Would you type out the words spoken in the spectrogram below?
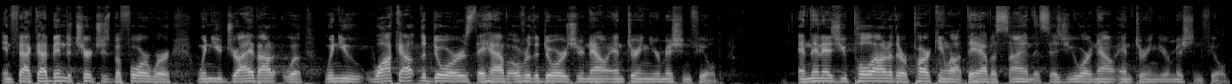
In fact, I've been to churches before where when you drive out, when you walk out the doors, they have over the doors, you're now entering your mission field. And then as you pull out of their parking lot, they have a sign that says, You are now entering your mission field.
